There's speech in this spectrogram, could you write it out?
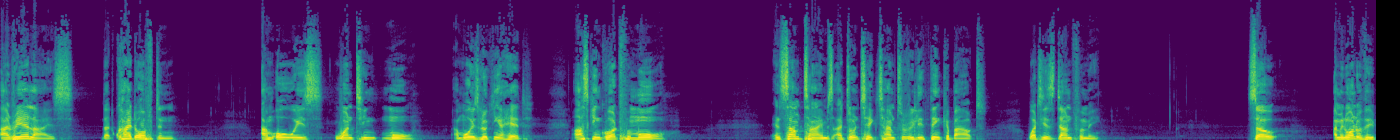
I realize that quite often I'm always wanting more. I'm always looking ahead, asking God for more. And sometimes I don't take time to really think about what He has done for me. So, I mean, one of the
